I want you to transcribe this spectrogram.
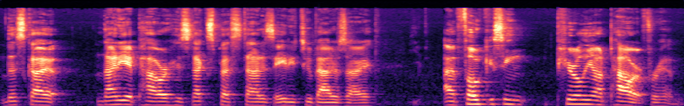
this guy 98 power. His next best stat is 82 batter's eye. I'm focusing purely on power for him.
